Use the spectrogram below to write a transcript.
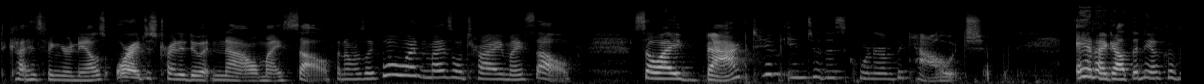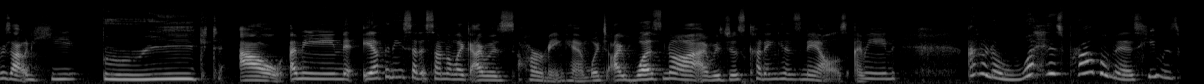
to cut his fingernails, or I just try to do it now myself. And I was like, well, I might as well try myself. So I backed him into this corner of the couch, and I got the nail clippers out, and he freaked out. I mean, Anthony said it sounded like I was harming him, which I was not. I was just cutting his nails. I mean, I don't know what his problem is. He was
